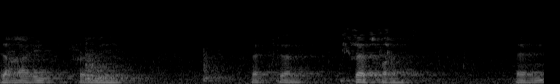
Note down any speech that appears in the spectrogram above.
died for me. That, uh, that's fine. And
